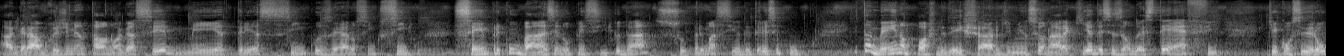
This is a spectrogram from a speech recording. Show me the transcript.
Agravo regimental no HC 635055, sempre com base no princípio da supremacia do interesse público. E também não posso deixar de mencionar aqui a decisão do STF, que considerou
